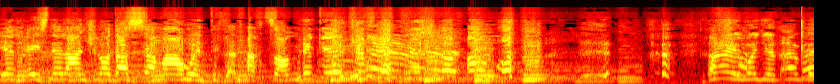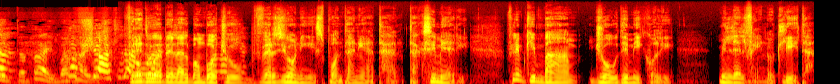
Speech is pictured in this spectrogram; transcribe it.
Jien qisni l-anġlo tas-sema u inti ta' taħt sammik kif qed nixtaq Tajba ġed għabetta, tajba. Kredu għebe l-album boċu b'verżjoni spontanja ta' Taksimeri, flimkien ma' Joe Demicoli mill-2003.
